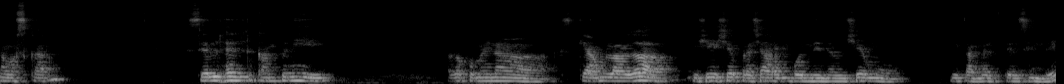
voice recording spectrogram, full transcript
నమస్కారం. సెల్ హెల్త్ కంపెనీ అదొకమైన స్కామ్ లాగా విశేష ప్రచారం పొందిన విషయము మీకు అందరికి తెలిసిందే.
